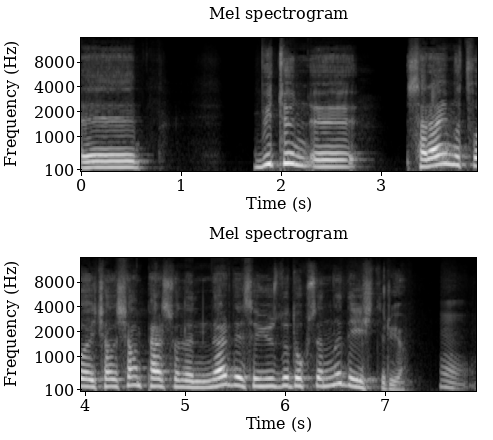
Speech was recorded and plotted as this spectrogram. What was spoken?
e, bütün e, saray mutfağı çalışan personelin neredeyse %90'ını değiştiriyor. Hmm.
